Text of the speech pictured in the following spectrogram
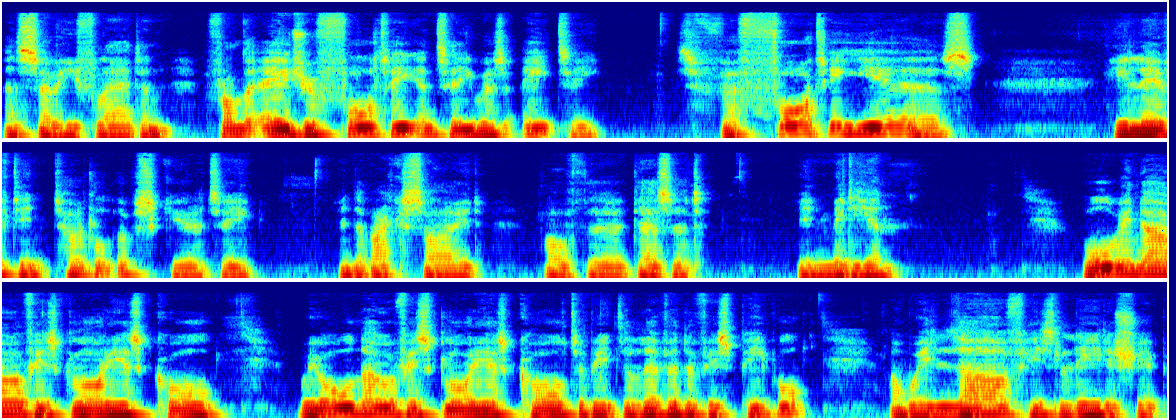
and so he fled. And from the age of 40 until he was 80, for 40 years, he lived in total obscurity in the backside of the desert in Midian. All we know of his glorious call we all know of his glorious call to be delivered of his people, and we love his leadership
